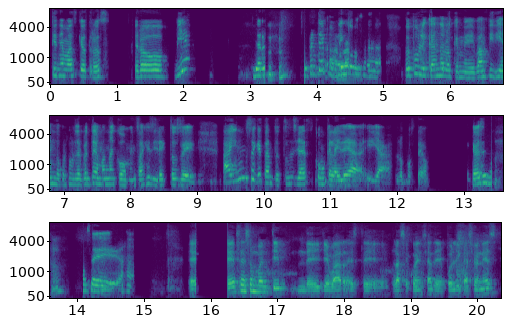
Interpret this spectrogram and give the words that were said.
tiene más que otros, pero bien. De repente publico, o sea, voy publicando lo que me van pidiendo, por ejemplo, de repente me mandan como mensajes directos de, ay, no sé qué tanto, entonces ya es como que la idea y ya lo posteo. a veces no sé, ajá. Ese es un buen tip de llevar este, la secuencia de publicaciones,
